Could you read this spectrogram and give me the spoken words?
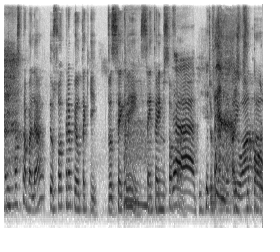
Eu não posso trabalhar? Eu sou a terapeuta aqui. Você é cliente, senta aí no sofá. Ah, Tipo, eu, ah, tá.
